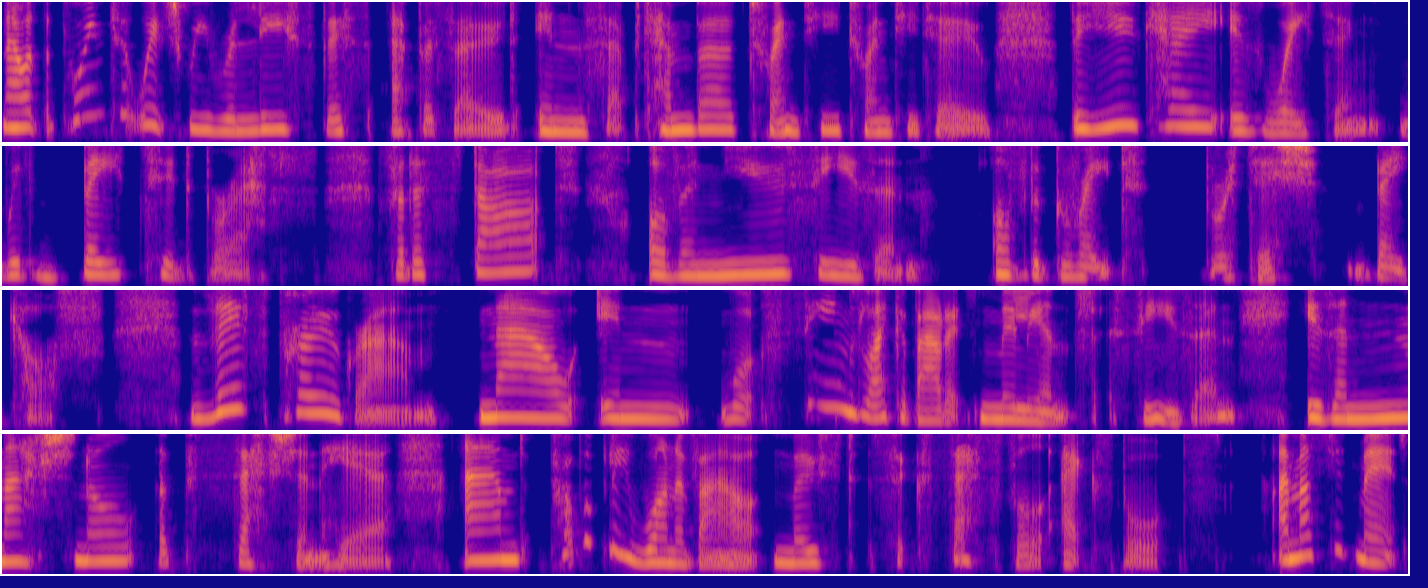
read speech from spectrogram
Now, at the point at which we release this episode in September 2022, the UK is waiting with bated breath for the start of a new season of the Great British Bake Off. This program, now in what seems like about its millionth season, is a national obsession here and probably one of our most successful exports. I must admit,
